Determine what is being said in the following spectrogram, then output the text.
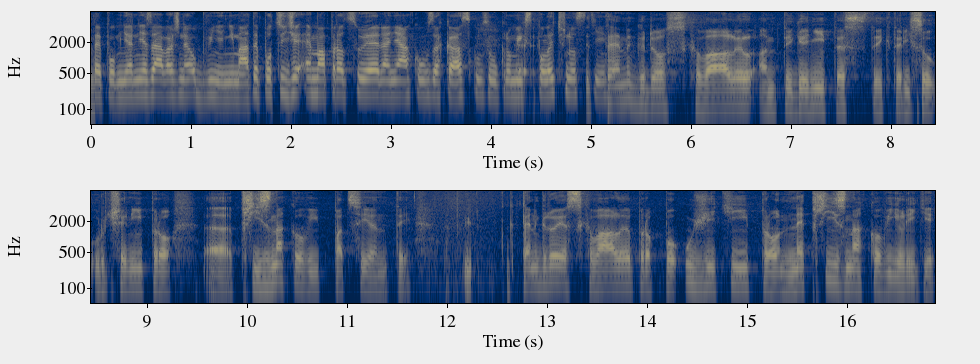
to je poměrně závažné obvinění. Máte pocit, že EMA pracuje na nějakou zakázku soukromých společností? Ten, kdo schválil antigenní testy, které jsou určený pro e, příznakový pacienty, ten, kdo je schválil pro použití pro nepříznakový lidi,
